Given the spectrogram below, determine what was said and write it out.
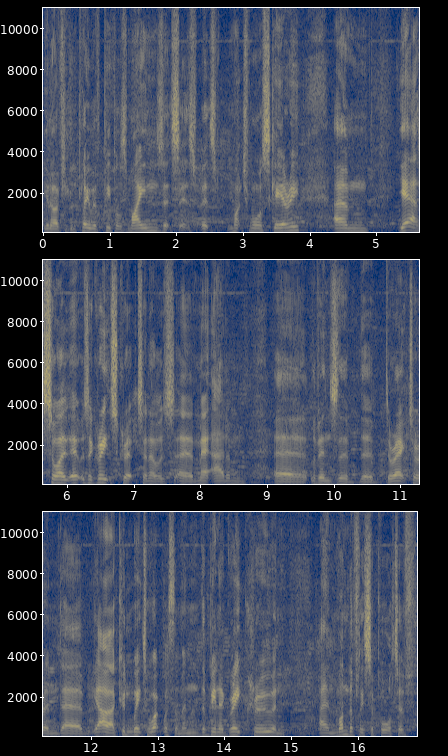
You know, if you can play with people's minds, it's it's it's much more scary. Um, yeah, so I, it was a great script, and I was uh, met Adam uh, Levins the the director, and uh, yeah, I couldn't wait to work with them. And they've been a great crew and and wonderfully supportive,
